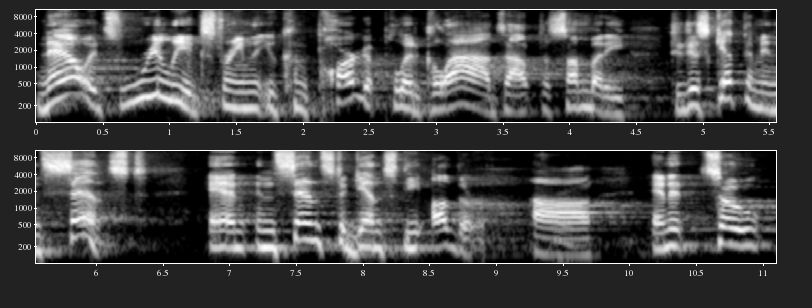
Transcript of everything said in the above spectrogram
Now it's really extreme that you can target political ads out to somebody to just get them incensed and incensed against the other. Uh, and it so.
